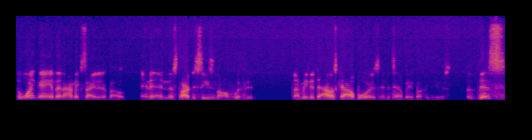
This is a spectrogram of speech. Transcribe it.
the one game that I'm excited about, and and to start the season off with it, I mean, the Dallas Cowboys and the Tampa Bay Buccaneers. This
